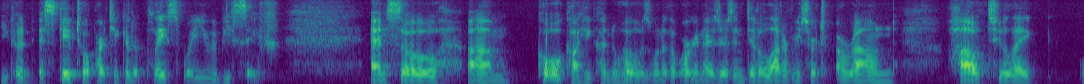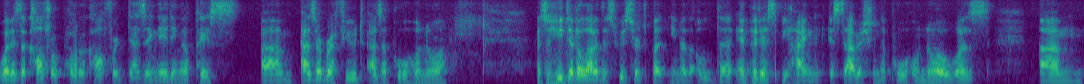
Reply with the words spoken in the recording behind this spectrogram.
you could escape to a particular place where you would be safe. And so um, Kaho'okahi Kanuha was one of the organizers and did a lot of research around how to like what is the cultural protocol for designating a place um, as a refuge, as a pu'uhonua. And so he did a lot of this research, but you know the, the impetus behind establishing the pu'uhonua was um,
